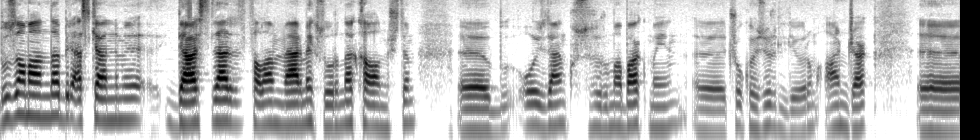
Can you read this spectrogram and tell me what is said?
bu zamanda biraz kendimi dersler falan vermek zorunda kalmıştım. Ee, bu, o yüzden kusuruma bakmayın, Ee, çok özür diliyorum. Ancak e,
